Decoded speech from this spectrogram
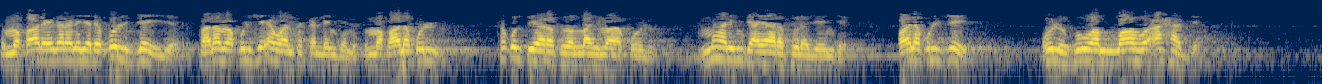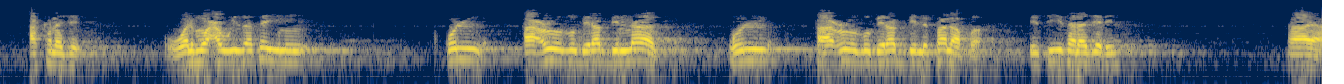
ثم قال إذا نجري قل جي. فلم أقل شيئا وأنت كلهم جن. ثم قال قل فقلت يا رسول الله ما أقول؟ ما لنجا يا رسول جنج قال قل جي. قل هو الله أحد. أكنجي والمعوذتين قل أعوذ برب الناس قل أعوذ برب الفلق. إسيث نجري آية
